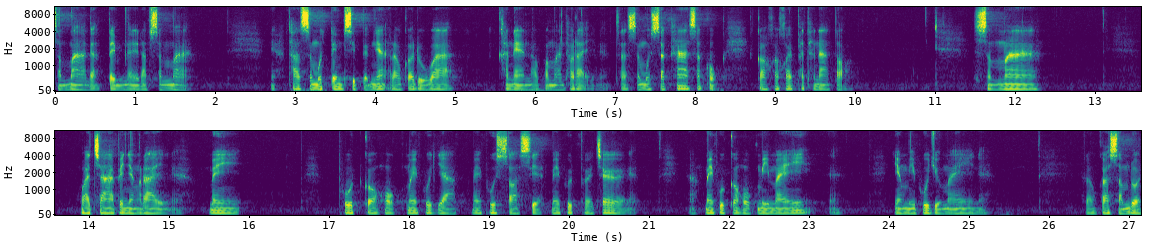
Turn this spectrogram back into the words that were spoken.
สัมมาแล้วเต็มในระดับสัมมา เนี่ยถ้าสมมติเต็ม 10 แบบนี้เราก็ดูว่าคะแนนเราประมาณเท่าไหร่นะถ้าสมมติสัก 5 สัก 6 ก็ค่อยๆ พัฒนาต่อสัมมาวาจาเป็นอย่างไรนะไม่พูดโกหก ไม่พูดหยาบ ไม่พูดส่อเสียด ไม่พูดเพ้อเจ้อเนี่ยไม่พูดโกหกมีไหมยังมีพูดอยู่ไหมนะ เราก็สำรวจ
